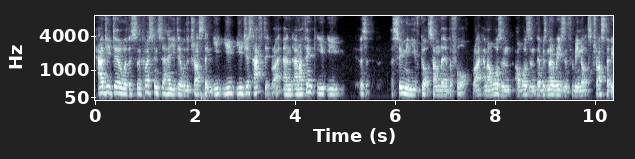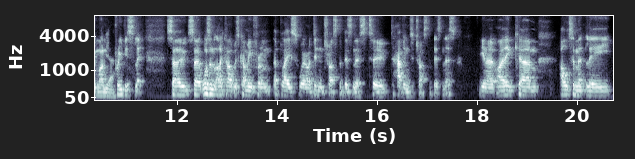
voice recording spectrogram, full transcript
how do you deal with this? So the question is how you deal with the trust thing. You you you just have to, right? And and I think you you as- assuming you've got some there before, right? And I wasn't I wasn't there was no reason for me not to trust anyone Yeah. previously. So so it wasn't like I was coming from a place where I didn't trust the business to, to having to trust the business. You know, I think um ultimately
